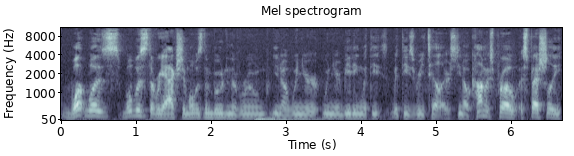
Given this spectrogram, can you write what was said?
what was what was the reaction? What was the mood in the room? You know, when you're when you're meeting with these with these retailers. You know, Comics Pro especially.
